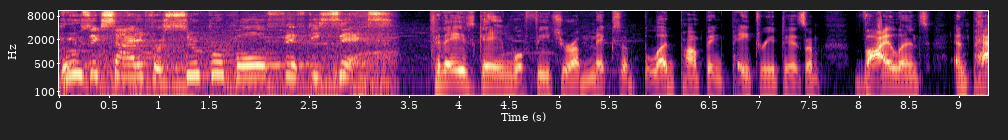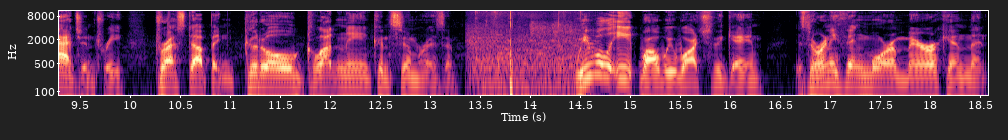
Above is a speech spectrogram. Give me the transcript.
Who's excited for Super Bowl 56? Today's game will feature a mix of blood pumping patriotism, violence, and pageantry dressed up in good old gluttony and consumerism. We will eat while we watch the game. Is there anything more American than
